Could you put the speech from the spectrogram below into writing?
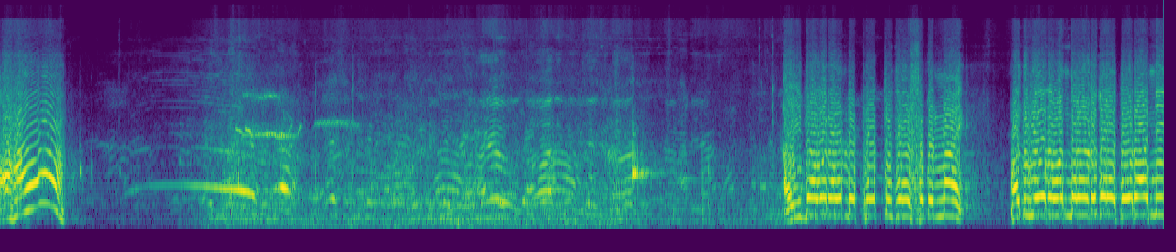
ఆహా! ఐదవ రౌండ్ పూర్తి చేసుకున్నాయి పదిహేను వందల అడుగుల దూరాన్ని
